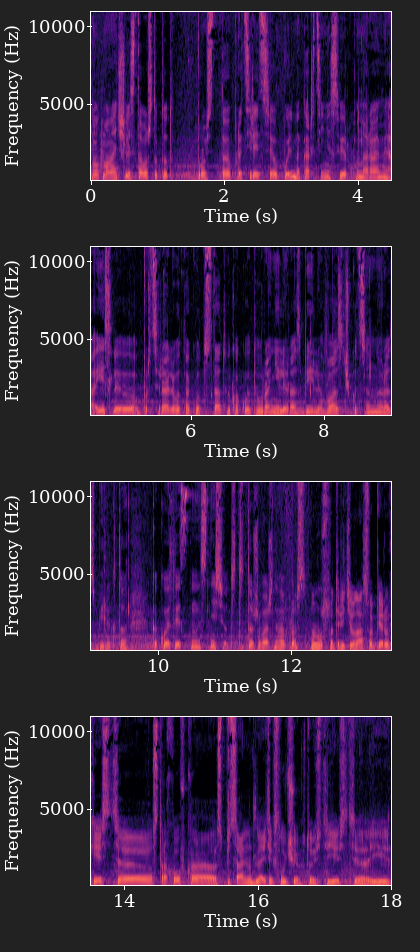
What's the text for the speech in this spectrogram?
Ну вот мы начали с того, что кто-то просит э, протереть пыль на картине сверху на раме, а если протирали вот так вот статую какую-то, уронили, разбили, вазочку ценную разбили, кто какую ответственность несет? Это тоже важный вопрос. Ну, смотрите, у нас, во-первых, есть э, страховка специально для этих случаев. То есть есть э, и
